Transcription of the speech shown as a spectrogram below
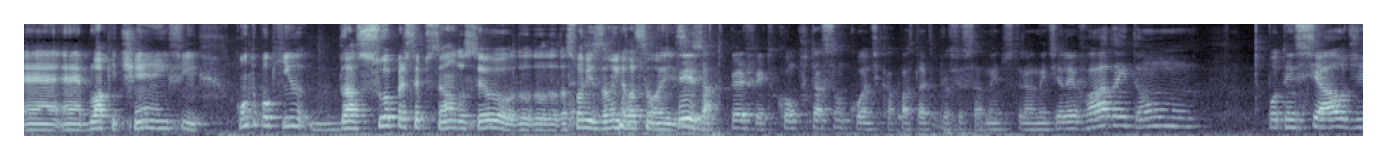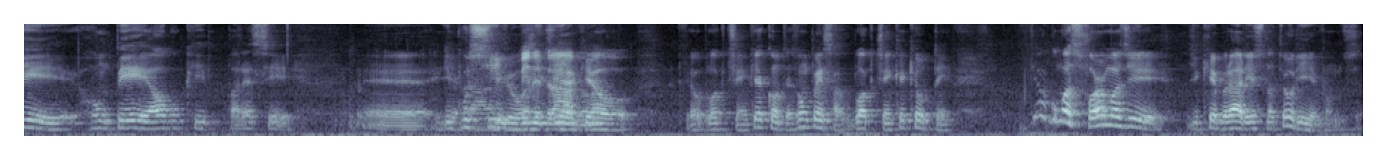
é, é, blockchain, enfim. Conta um pouquinho da sua percepção, do seu, do, do, da sua visão em relação a isso. Exato, perfeito. Computação quântica, capacidade de processamento extremamente elevada, então potencial de romper algo que parece é, impossível hoje em dia, que é, o, que é o blockchain. O que acontece? Vamos pensar, o blockchain, o que, é que eu tenho? Tem algumas formas de de quebrar isso na teoria, vamos dizer.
